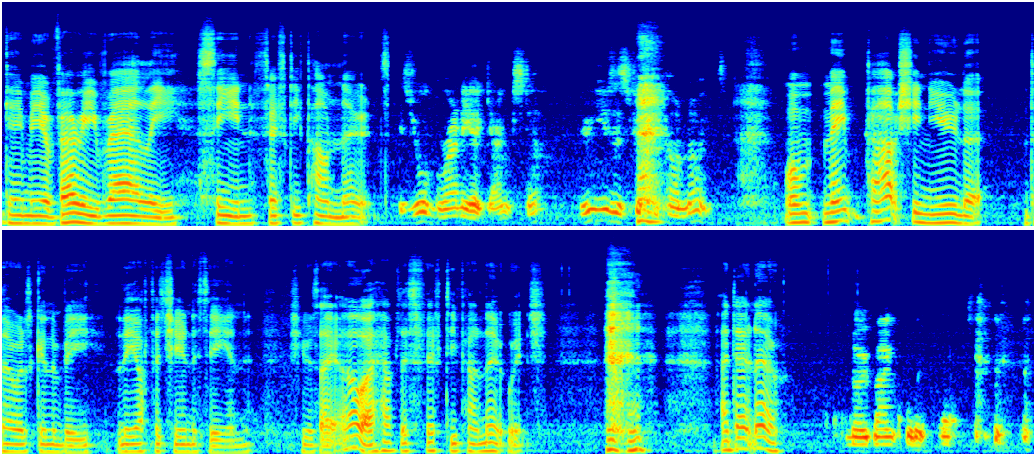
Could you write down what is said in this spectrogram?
gave me a very rarely seen fifty pound note. Is your granny a gangster? Who uses fifty pound notes? Well, maybe perhaps she knew that there was gonna be the opportunity, and she was like, "Oh, I have this fifty pound note," which I don't know. No bank will accept.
